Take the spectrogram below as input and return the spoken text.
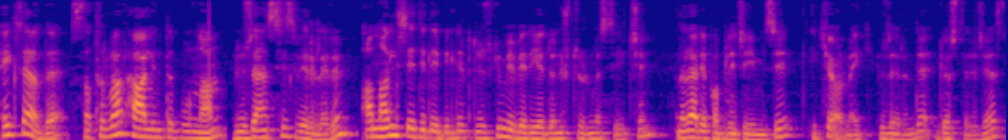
Excel'de satırlar halinde bulunan düzensiz verilerin analiz edilebilir düzgün bir veriye dönüştürülmesi için neler yapabileceğimizi iki örnek üzerinde göstereceğiz.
